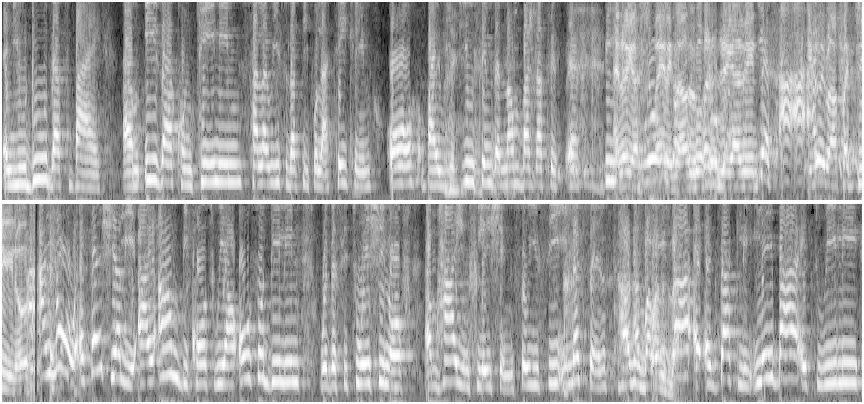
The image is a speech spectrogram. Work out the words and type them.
And you do that by um, either containing salaries that people are taking or by reducing the number that is uh, being. I know you're smiling. I was wondering. I mean, yes, I, I, you know it will affect you. You know. I, I know. Essentially, I am because we are also dealing with the situation of um, high inflation. So you see, in essence, how do you um, balance labor, that? Exactly, labor. It's really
